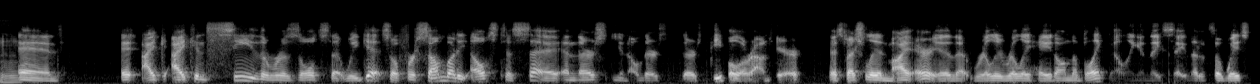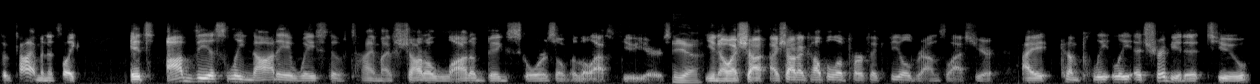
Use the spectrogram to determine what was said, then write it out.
Mhm. and it, I, I can see the results that we get. So for somebody else to say and there's you know there's there's people around here especially in my area that really really hate on the blank baling and they say that it's a waste of time. And it's like it's obviously not a waste of time. I've shot a lot of big scores over the last few years. Yeah. you know i shot i shot a couple of perfect field rounds last year. I completely attribute it to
